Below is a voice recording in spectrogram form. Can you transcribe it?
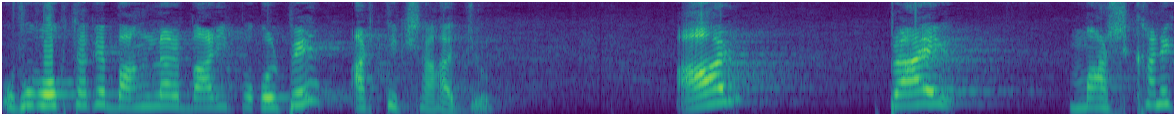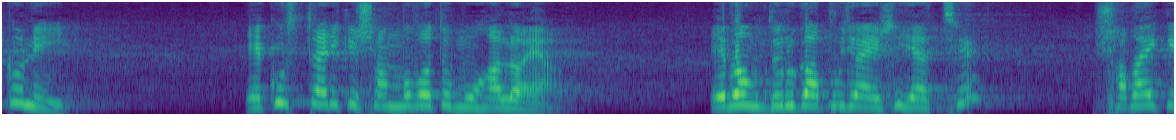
উপভোক্তাকে বাংলার বাড়ি প্রকল্পে আর্থিক সাহায্য। আর প্রায় মাসখানেকও নেই, একুশ তারিখে সম্ভবত মহালয়া, এবং দুর্গাপূজা এসে যাচ্ছে। সবাইকে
